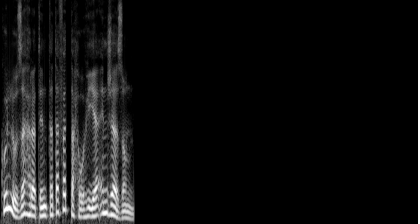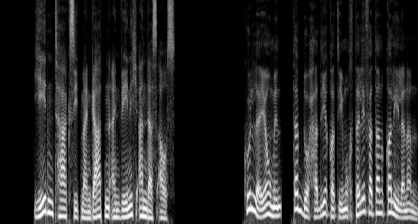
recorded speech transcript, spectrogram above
كل زهرة تتفتح هي إنجاز. Jeden Tag sieht mein Garten ein wenig anders aus. كل يوم تبدو حديقتي مختلفة قليلاً.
